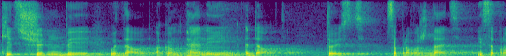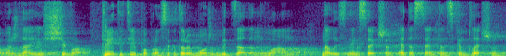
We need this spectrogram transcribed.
kids shouldn't be without accompanying adult. То есть сопровождать и сопровождающего. Третий тип вопроса, который может быть задан вам на listening section, это sentence completion.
